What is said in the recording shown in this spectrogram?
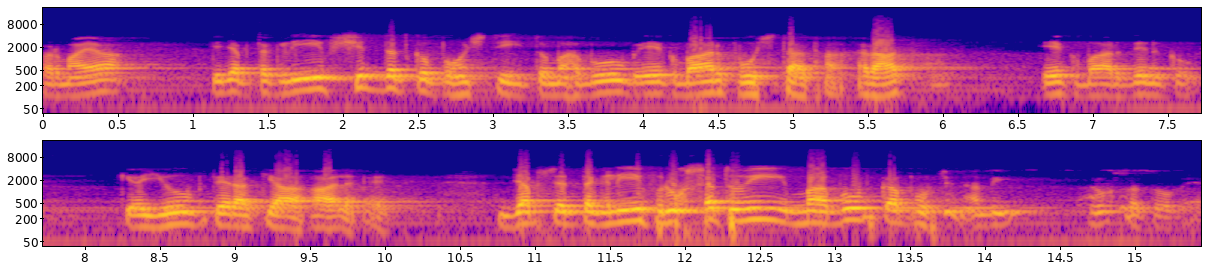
فرمایا کہ جب تکلیف شدت کو پہنچتی تو محبوب ایک بار پوچھتا تھا، رات کو؟ ایک بار دن کو، کہ ایوب تیرا کیا حال ہے؟ جب سے تکلیف رخصت ہوئی، محبوب کا پوچھنا بھی رخصت ہو گیا۔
